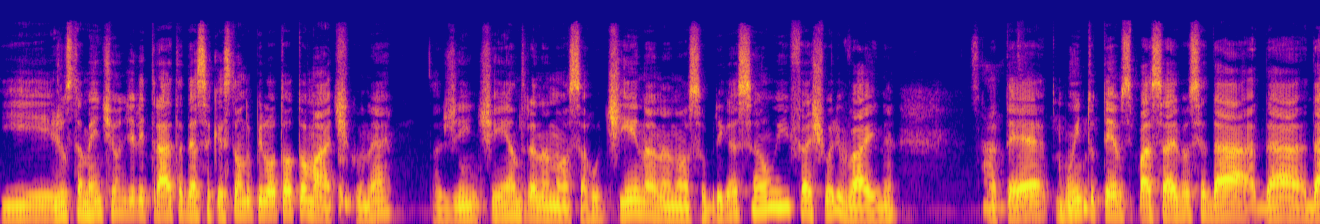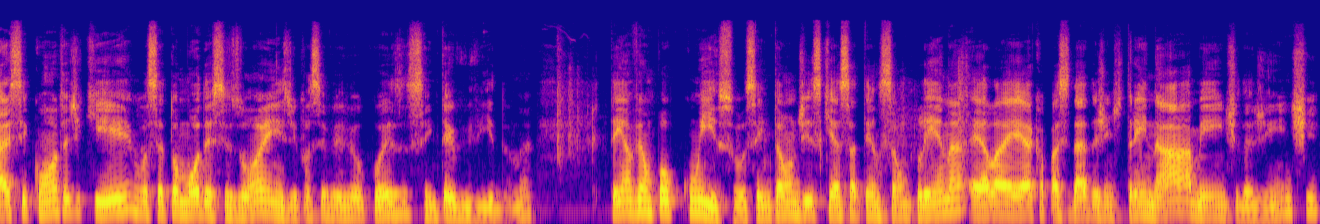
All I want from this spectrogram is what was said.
E justamente onde ele trata dessa questão do piloto automático, né? A gente entra na nossa rotina, na nossa obrigação e fecha o olho e vai, né? Até muito tempo se passar e você dá, dá, dar-se conta de que você tomou decisões, de que você viveu coisas sem ter vivido, né? Tem a ver um pouco com isso. Você então diz que essa atenção plena, ela é a capacidade da gente treinar a mente da gente,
